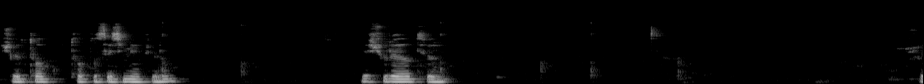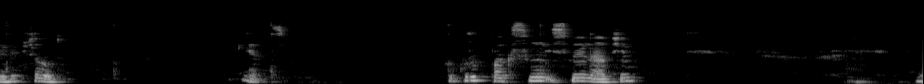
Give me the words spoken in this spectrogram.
Şöyle top, toplu seçim yapıyorum. Ve şuraya atıyorum. Şöyle güzel oldu. Evet. Bu grup box'ımın ismini ne yapayım? Ee,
